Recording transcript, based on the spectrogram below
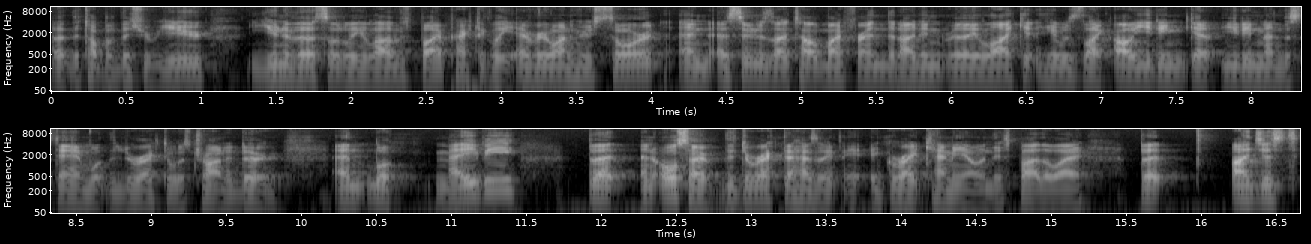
at the top of this review, universally loved by practically everyone who saw it. And as soon as I told my friend that I didn't really like it, he was like, "Oh, you didn't get, you didn't understand what the director was trying to do." And look, maybe, but and also the director has a, a great cameo in this, by the way. But I just,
